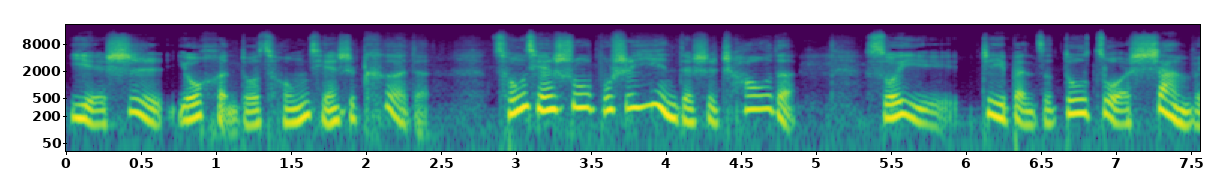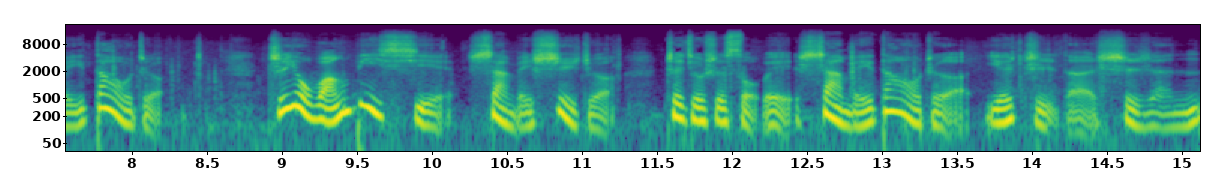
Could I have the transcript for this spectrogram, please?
也是有很多从前是刻的。从前书不是印的，是抄的，所以这一本子都做善为道者。只有王弼写善为士者，这就是所谓善为道者，也指的是人，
